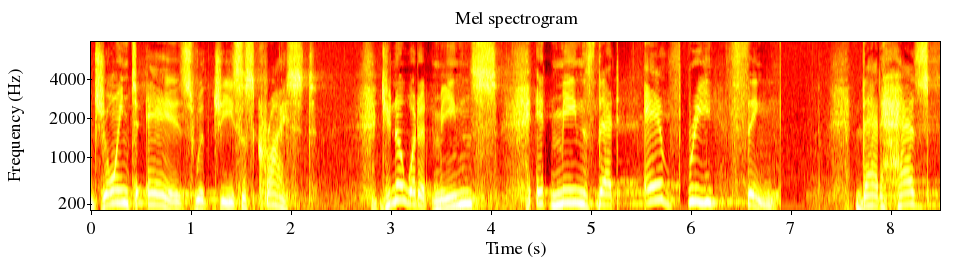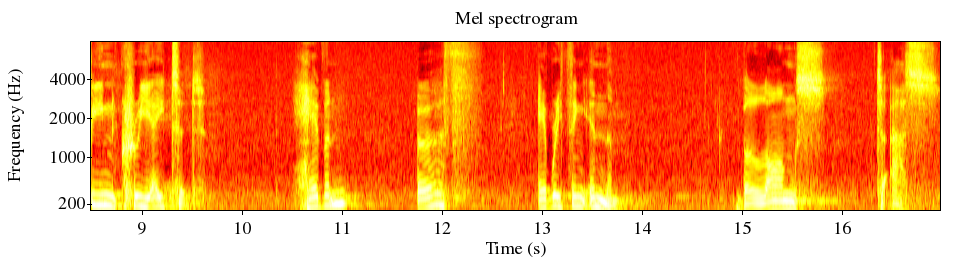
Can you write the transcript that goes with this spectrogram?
joint heirs with Jesus Christ. Do you know what it means? It means that everything that has been created, heaven, earth, everything in them, belongs to us.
